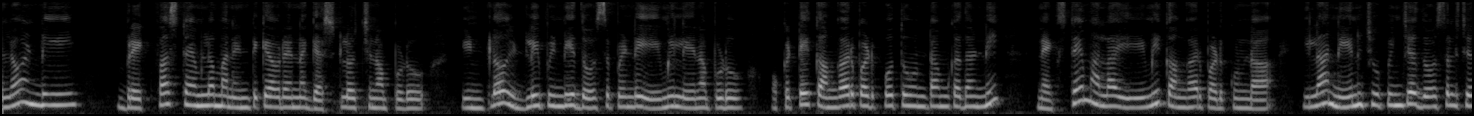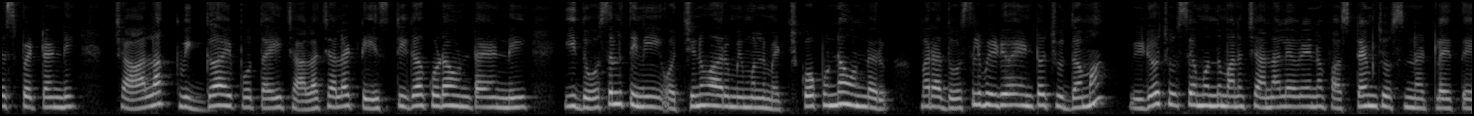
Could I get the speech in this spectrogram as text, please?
హలో అండి. బ్రేక్ఫాస్ట్ టైంలో మన ఇంటికి ఎవరైనా గెస్ట్లు వచ్చినప్పుడు ఇంట్లో ఇడ్లీ పిండి దోశ పిండి ఏమీ లేనప్పుడు ఒకటే కంగారు పడిపోతూ ఉంటాం కదండి. నెక్స్ట్ టైం అలా ఏమీ కంగారు పడకుండా ఇలా నేను చూపించే దోశలు చేసి పెట్టండి. చాలా క్విక్గా అయిపోతాయి చాలా చాలా టేస్టీగా కూడా ఉంటాయండి. ఈ దోశలు తిని వచ్చిన వారు మిమ్మల్ని మెచ్చుకోకుండా ఉండరు. మరి ఆ దోశల వీడియో ఏంటో చూద్దామా? వీడియో చూసే ముందు మన ఛానల్ ఎవరైనా ఫస్ట్ టైం చూస్తున్నట్లయితే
